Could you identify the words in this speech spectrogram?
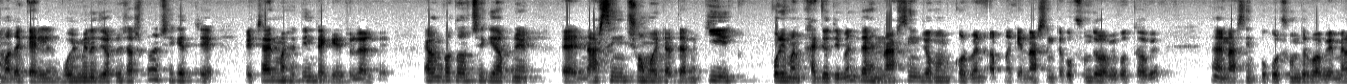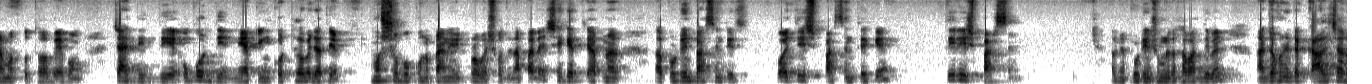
আমাদের গাইডলাইন বই মেনে যদি আপনি চাষ করেন, সেক্ষেত্রে এই চার মাসে তিনটা কেজি চলে আসবে। এখন কথা হচ্ছে কি, আপনি নার্সিং সময়টাতে আপনি কি পরিমাণ খাদ্য দিবেন? দেখেন নার্সিং যখন করবেন, আপনাকে নার্সিংটা খুব সুন্দরভাবে করতে হবে। হ্যাঁ নার্সিং পুকুর সুন্দরভাবে মেরামত করতে হবে এবং চারদিক দিয়ে, উপর দিয়ে নেটিং করতে হবে যাতে মৎস্যভোগ কোনো প্রাণী প্রবেশ করতে না পারে। সেক্ষেত্রে আপনার প্রোটিন পার্সেন্টেজ পঁয়ত্রিশ পার্সেন্ট থেকে তিরিশ পার্সেন্ট আপনি প্রোটিন সমৃদ্ধ খাবার দিবেন। আর যখন এটা কালচার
